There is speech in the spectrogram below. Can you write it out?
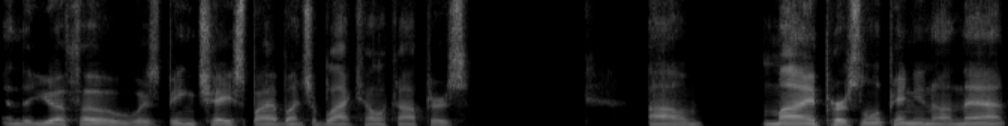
And the UFO was being chased by a bunch of black helicopters. Um, my personal opinion on that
